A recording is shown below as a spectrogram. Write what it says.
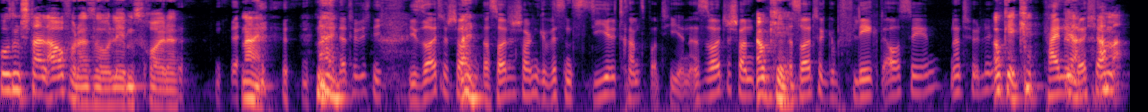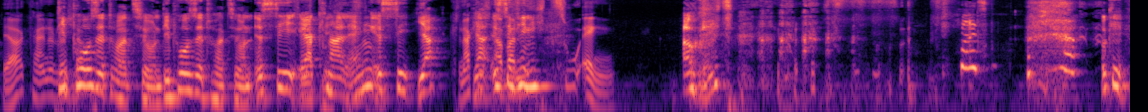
Hosenstall auf oder so, Lebensfreude. Nein. Nein. Nein, natürlich nicht. Die sollte schon, Nein. das sollte schon einen gewissen Stil transportieren. Es sollte schon, okay. es sollte gepflegt aussehen, natürlich. Okay. Keine ja, Löcher. Um, ja, keine Löcher. Die Po-Situation, die Po-Situation. Ist die Knackig. eher knalleng? Ist die, ja. Knackig, ja, ist aber die nicht zu eng. Okay. Scheiße. Okay,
